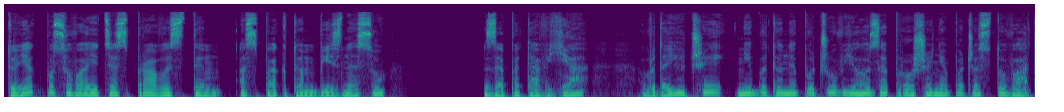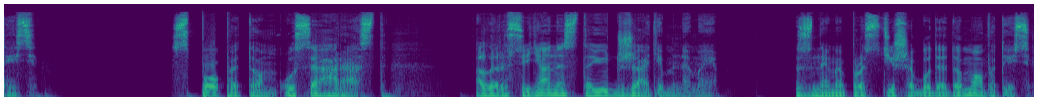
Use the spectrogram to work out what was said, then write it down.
То як посуваються справи з тим аспектом бізнесу? запитав я, вдаючи, нібито не почув його запрошення почастуватись. З попитом усе гаразд, але росіяни стають жадібними. З ними простіше буде домовитись,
